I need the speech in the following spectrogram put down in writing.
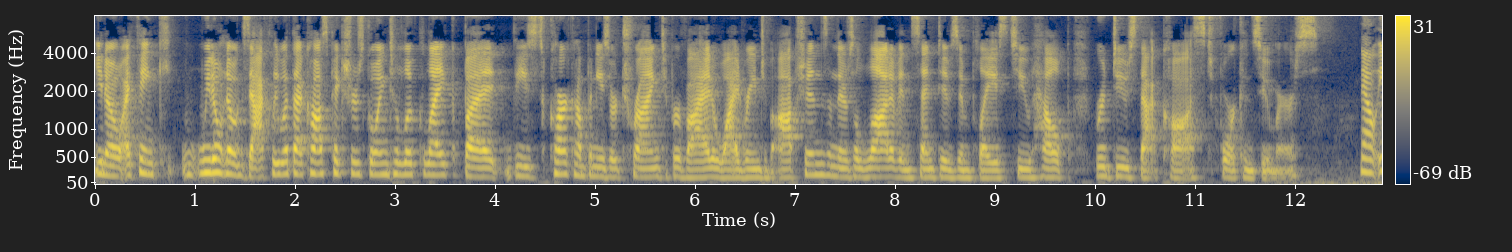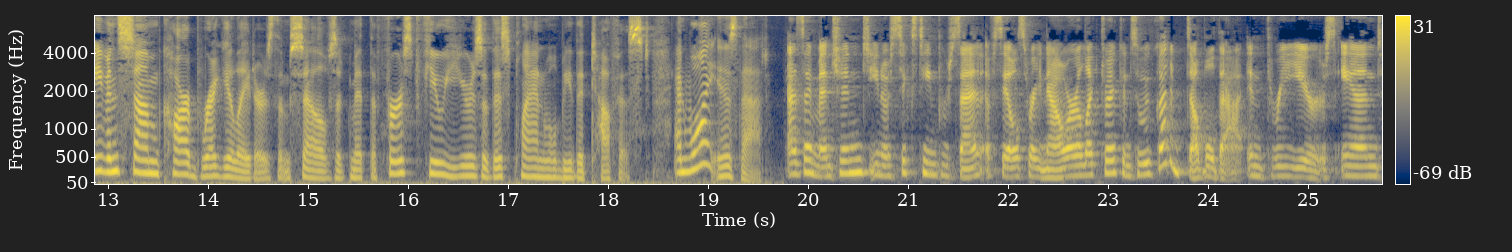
you know, I think we don't know exactly what that cost picture is going to look like, but these car companies are trying to provide a wide range of options, and there's a lot of incentives in place to help reduce that cost for consumers. Now, even some carb regulators themselves admit the first few years of this plan will be the toughest. And why is that? As I mentioned, you know, 16% of sales right now are electric. And so we've got to double that in three years. And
